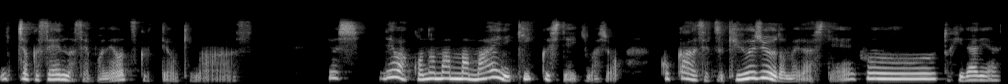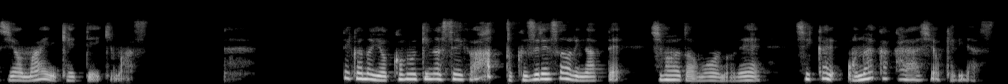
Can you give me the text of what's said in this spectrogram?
一直線の背骨を作っておきます。よし。では、このまんま前にキックしていきましょう。股関節90度目指して、ふーっと左足を前に蹴っていきます。で、この横向きの姿勢があっと崩れそうになってしまうと思うので、しっかりお腹から足を蹴り出す。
